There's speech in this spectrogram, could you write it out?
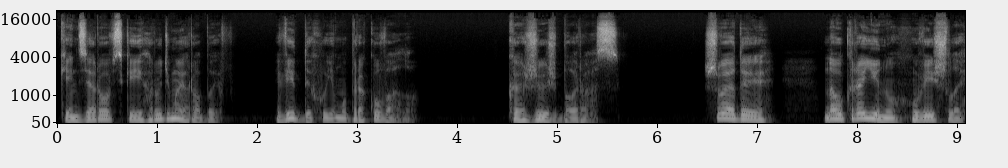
Кінзяровський грудьми робив, віддиху йому бракувало. Кажи ж бо раз. Шведи на Україну увійшли.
